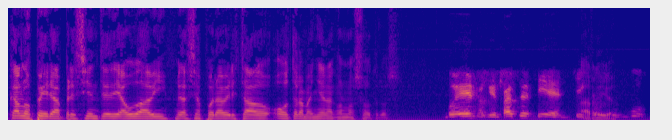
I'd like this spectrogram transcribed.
Carlos Pera, presidente de Abu Dhabi, gracias por haber estado otra mañana con nosotros. Bueno, que pasen bien, chicos. Un gusto.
